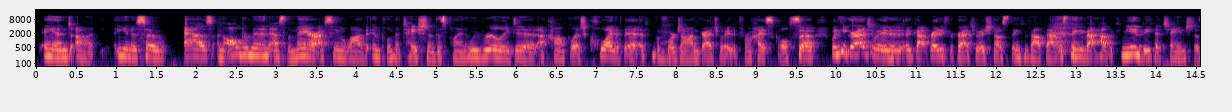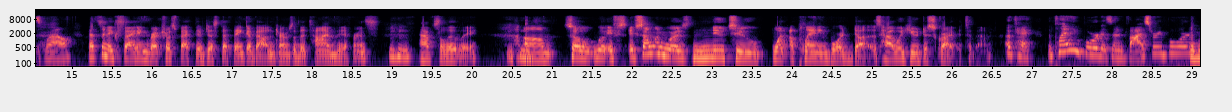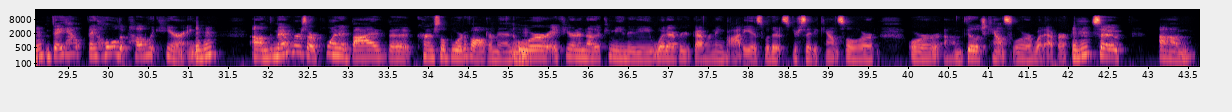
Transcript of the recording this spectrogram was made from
and, uh, you know, so as an alderman, as the mayor, I've seen a lot of implementation of this plan. And we really did accomplish quite a bit before John graduated from high school. So when he graduated and got ready for graduation, I was thinking about that. I was thinking about how the community had changed as well. That's an exciting retrospective just to think about in terms of the time difference. Mhm. Absolutely. Mhm. Um, so if, if someone was new to what a planning board does, how would you describe it to them? Okay, the planning board is an advisory board. Mhm. They help, they hold a public hearing. Mhm. Um, the members are appointed by the Kernersville Board of Aldermen, Mhm. or if you're in another community, whatever your governing body is, whether it's your city council or or um, village council or whatever. Mhm. So um,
